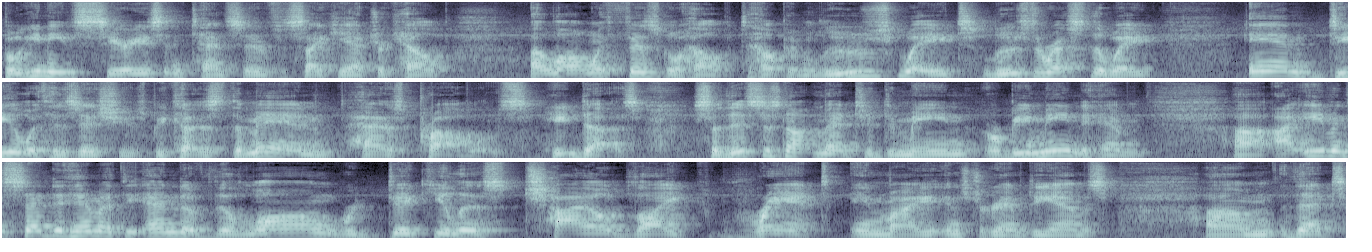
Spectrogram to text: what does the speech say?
Boogie needs serious intensive psychiatric help along with physical help to help him lose weight, lose the rest of the weight, and deal with his issues because the man has problems. He does. So this is not meant to demean or be mean to him. Uh, I even said to him at the end of the long, ridiculous, childlike rant in my Instagram DMs um, that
